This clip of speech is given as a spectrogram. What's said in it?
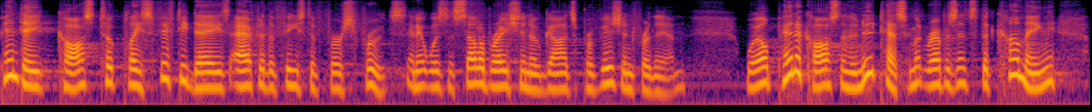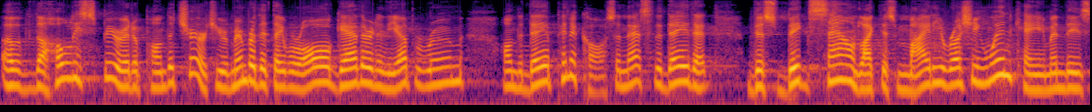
Pentecost took place 50 days after the Feast of First Fruits, and it was a celebration of God's provision for them. Well, Pentecost in the New Testament represents the coming of the Holy Spirit upon the church. You remember that they were all gathered in the upper room on the day of Pentecost, and that's the day that this big sound, like this mighty rushing wind, came, and these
